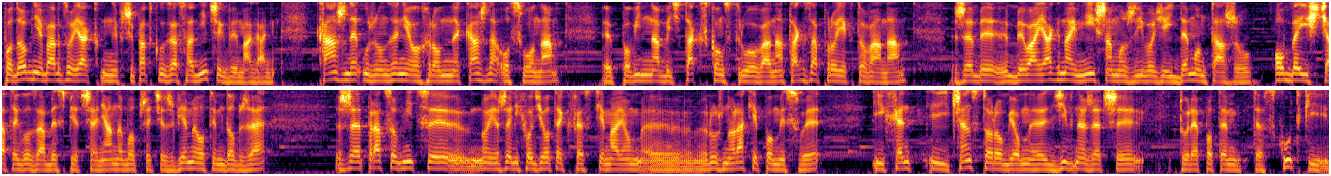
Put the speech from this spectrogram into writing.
podobnie bardzo jak w przypadku zasadniczych wymagań, każde urządzenie ochronne, każda osłona y, powinna być tak skonstruowana, tak zaprojektowana, żeby była jak najmniejsza możliwość jej demontażu, obejścia tego zabezpieczenia, no bo przecież wiemy o tym dobrze, że pracownicy, no jeżeli chodzi o te kwestie, mają y, różnorakie pomysły i, chęt, i często robią y, dziwne rzeczy, które potem te skutki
